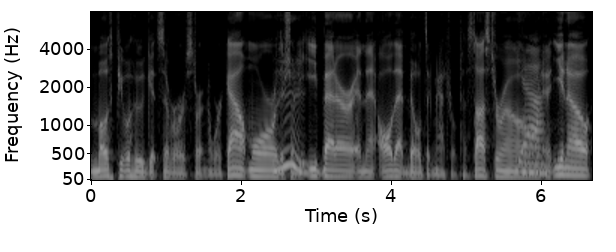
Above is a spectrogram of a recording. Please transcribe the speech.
most people who get sober are starting to work out more. They're starting Mm. to eat better, and then all that builds like natural testosterone. Yeah. And, you know,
